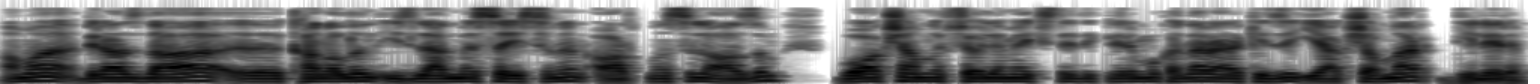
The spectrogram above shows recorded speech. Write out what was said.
Ama biraz daha e, kanalın izlenme sayısının artması lazım. Bu akşamlık söylemek istediklerim bu kadar. Herkese iyi akşamlar dilerim.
